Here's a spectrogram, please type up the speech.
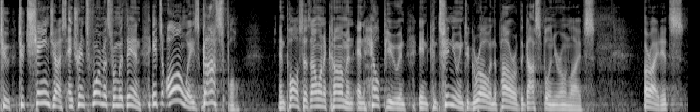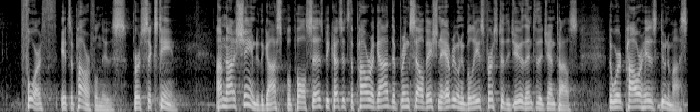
to, to change us and transform us from within. It's always gospel. And Paul says, I want to come and, and help you in, in continuing to grow in the power of the gospel in your own lives. All right, it's fourth, it's a powerful news. Verse 16. I'm not ashamed of the gospel, Paul says, because it's the power of God that brings salvation to everyone who believes, first to the Jew, then to the Gentiles. The word power is dunamis.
